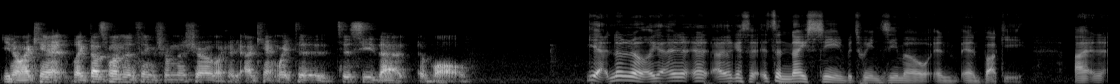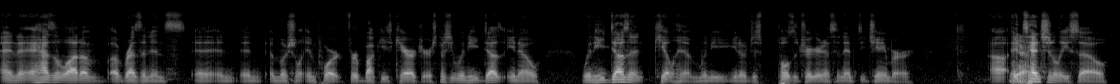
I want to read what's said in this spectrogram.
you know, I can't like that's one of the things from the show. Like I, I can't wait to to see that evolve. Yeah, no, no, no. Like, I, I, like I said, it's a nice scene between Zemo and, and Bucky, and, and it has a lot of, of resonance and, and emotional import for Bucky's character, especially when he does, you know, when he doesn't kill him, when he, you know, just pulls the trigger and it's an empty chamber, uh, Yeah. intentionally so,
